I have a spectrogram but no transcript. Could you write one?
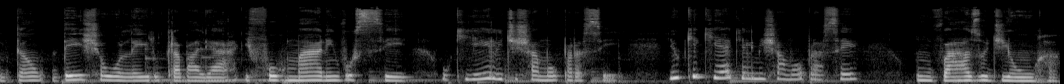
Então, deixa o oleiro trabalhar e formar em você o que ele te chamou para ser. E o que, que é que ele me chamou para ser? Um vaso de honra.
